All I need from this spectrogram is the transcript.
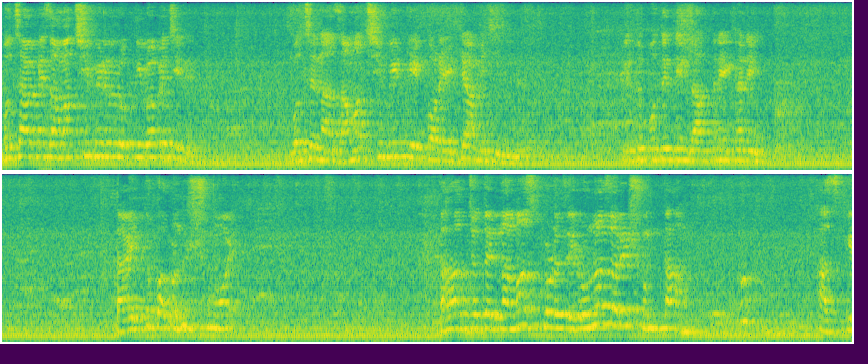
বলছে, আপনি জামাত শিবিরের লোক কীভাবে চিনেন? বলছে, না, জামাত শিবির কে করে এটা আমি চিনি না। কিন্তু প্রতিদিন রাত্রে এখানে দায়িত্ব পালনের সময় তাহাজ্জতের নামাজ পড়েছে, রোনাজারে শুনতাম। আজকে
